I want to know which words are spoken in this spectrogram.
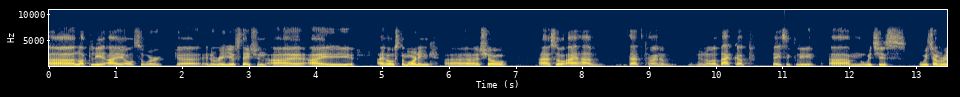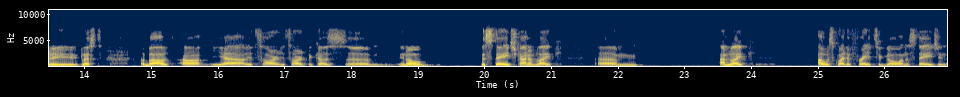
uh, luckily I also work uh, in a radio station. I I, I host a morning uh, show, uh, so I have that kind of you know a backup basically, um, which is which I'm really blessed about. Uh, yeah, it's hard. It's hard because um, you know the stage kind of like. Um, I'm like, I was quite afraid to go on a stage in,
